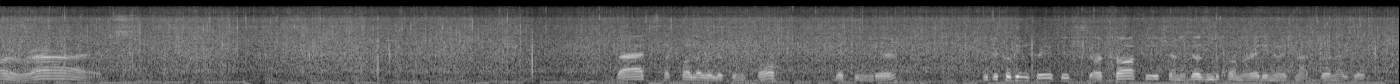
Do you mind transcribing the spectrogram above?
Alright. That's the color we're looking for. Getting there. If you're cooking crayfish or crawfish and it doesn't become ready, no it's not done as yet.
